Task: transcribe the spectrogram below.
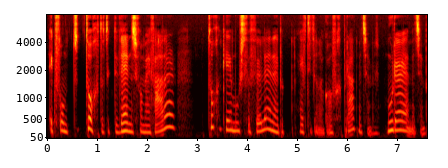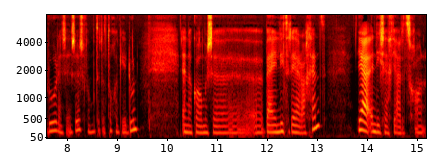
ik vond toch dat ik de wens van mijn vader toch een keer moest vervullen. En daar heb heeft hij dan ook over gepraat met zijn moeder en met zijn broer en zijn zus. We moeten dat toch een keer doen. En dan komen ze eh, bij een literair agent. Ja, en die zegt ja, dat is gewoon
